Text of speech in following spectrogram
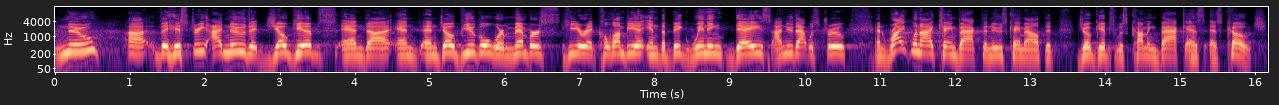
knew uh, the history, I knew that Joe Gibbs and, uh, and, and Joe Bugel were members here at Columbia in the big winning days. I knew that was true. And right when I came back, the news came out that Joe Gibbs was coming back as, as coach.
